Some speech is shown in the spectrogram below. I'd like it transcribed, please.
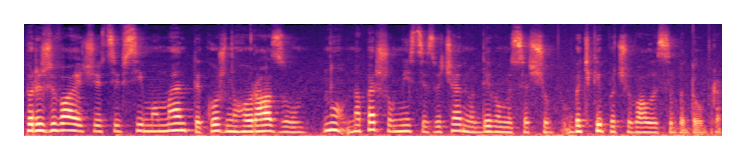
переживаючи ці всі моменти, кожного разу ну, на першому місці, звичайно, дивимося, щоб батьки почували себе добре.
